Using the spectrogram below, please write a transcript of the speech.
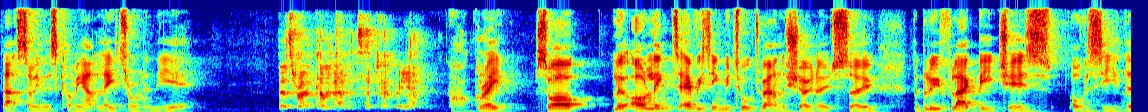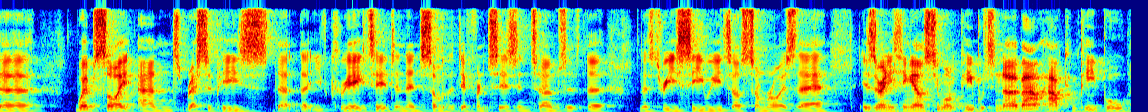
that's something that's coming out later on in the year. That's right, coming out in September, yeah. Oh great. So I'll look I'll link to everything we talked about in the show notes. So the blue flag beaches, obviously the website and recipes that, that you've created and then some of the differences in terms of the, the three seaweeds are summarized there. Is there anything else you want people to know about? How can people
